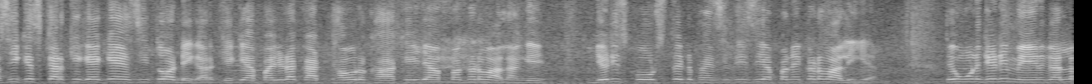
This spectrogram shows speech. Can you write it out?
ਅਸੀਂ ਕਿਸ ਕਰਕੇ ਕਹਿ ਕੇ ਆਏ ਸੀ? ਤੁਹਾਡੇ ਕਰਕੇ ਕਿ ਆਪਾਂ ਜਿਹੜਾ ਇਕੱਠ ਆ ਉਹ ਰਖਾ ਕੇ ਜਾਂ ਆਪਾਂ ਕਢਵਾ ਲਾਂਗੇ। ਜਿਹੜੀ ਸਪੋਰਟਸ ਤੇ ਡਿਫੈਂਸ ਦੀ ਸੀ, ਆਪਾਂ ਨੇ ਕਢਵਾ ਲਈ ਆ। ਤੇ ਹੁਣ ਜਿਹੜੀ ਮੇਨ ਗੱਲ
